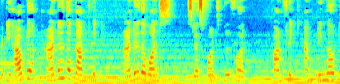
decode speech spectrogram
but you have to handle the conflict handle the ones responsible for conflict and bring out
